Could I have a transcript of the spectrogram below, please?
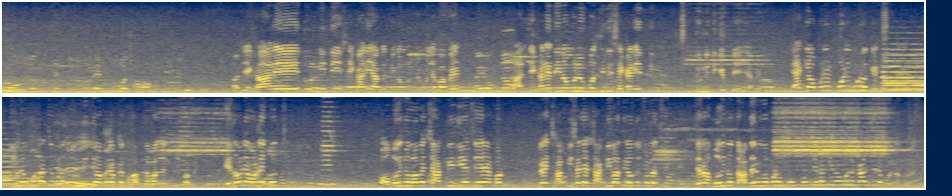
এবং অভিযোগ উঠছে তৃণমূলের যুব সভাপতির বিরুদ্ধে। যেখানে দুর্নীতি সেখানেই আপনি তৃণমূলকে খুঁজে পাবেন। আর যেখানে তৃণমূলের উপস্থিতি সেখানেই দুর্নীতিকে পেয়ে যাবেন একে অপরের পরিপূরক তৃণমূল আছে বলে দুর্নীতি হবে আপনি ভাবতে পারলেন কীভাবে? এ ধরনের অনেক হচ্ছে। অবৈধভাবে চাকরি দিয়েছে এখন প্রায় ছাব্বিশ হাজার চাকরি বাতিল হতে চলেছে। যারা বৈধ তাদের উপরে ভোগ করছে, এটা তৃণমূলের কালচারে পরিণত হয়েছে।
